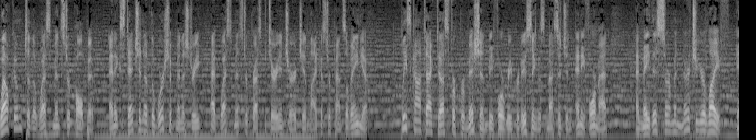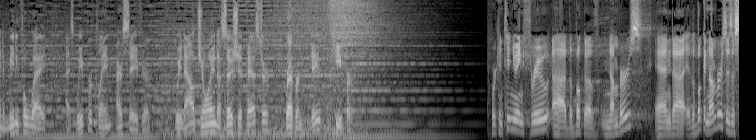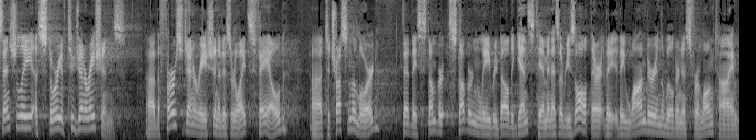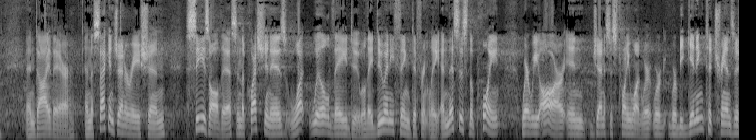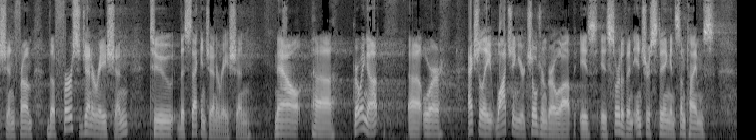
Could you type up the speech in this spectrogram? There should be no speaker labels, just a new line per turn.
Welcome to the Westminster Pulpit, an extension of the worship ministry at Westminster Presbyterian Church in Lancaster, Pennsylvania. Please contact us for permission before reproducing this message in any format, and may this sermon nurture your life in a meaningful way as we proclaim our Savior. We now join Associate Pastor Reverend Dave Kiefer.
We're continuing through uh, the book of Numbers. And uh, the book of Numbers is essentially a story of two generations. Uh, the first generation of Israelites failed uh, to trust in the Lord. Said they stumber, stubbornly rebelled against him, and as a result, they, they wander in the wilderness for a long time and die there. And the second generation sees all this, and the question is, what will they do? Will they do anything differently? And this is the point where we are in Genesis 21. We're, we're, we're beginning to transition from the first generation to the second generation. Now, uh, growing up, uh, or actually watching your children grow up, is, is sort of an interesting and sometimes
